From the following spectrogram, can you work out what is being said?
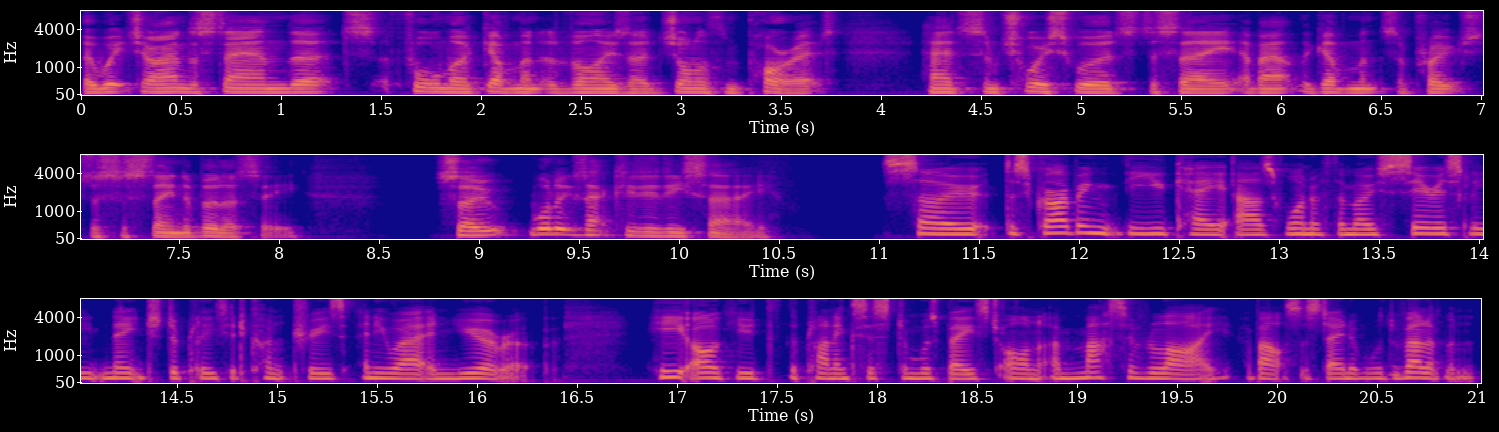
at which I understand that former government advisor Jonathan Porritt had some choice words to say about the government's approach to sustainability. So, what exactly did he say? So, describing the UK as one of the most seriously nature depleted countries anywhere in Europe, he argued that the planning system was based on a massive lie about sustainable development.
